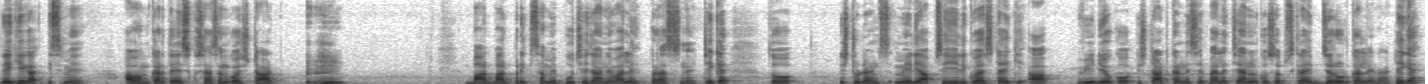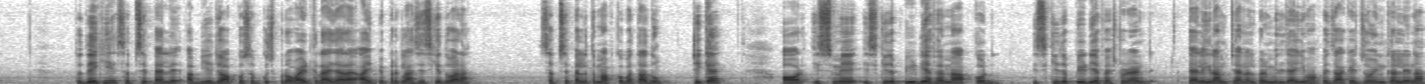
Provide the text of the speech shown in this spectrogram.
देखिएगा इसमें, अब हम करते हैं इस सेशन को स्टार्ट बार बार परीक्षा में पूछे जाने वाले प्रश्न ठीक है? तो स्टूडेंट्स, मेरी आपसे ये रिक्वेस्ट है कि आप वीडियो को स्टार्ट करने से पहले चैनल को सब्सक्राइब ज़रूर कर लेना, ठीक है? तो देखिए, सबसे पहले, अब ये जो आपको सब कुछ प्रोवाइड कराया जा रहा है आई पेपर क्लासेस के द्वारा, सबसे पहले तो मैं आपको बता दूँ, ठीक है? और इसमें, इसकी जो पीडीएफ है, मैं आपको, इसकी जो पीडीएफ है, स्टूडेंट टेलीग्राम चैनल पर मिल जाएगी, वहाँ पे जाके ज्वाइन कर लेना।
